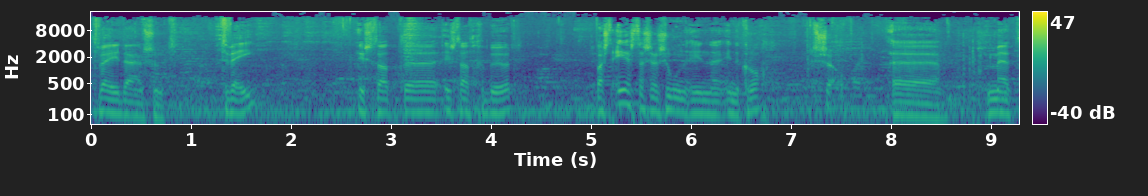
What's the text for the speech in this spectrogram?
2002 is dat, eh, is dat gebeurd. Het was het eerste seizoen in, eh, in de krocht. Zo. Eh, met eh,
